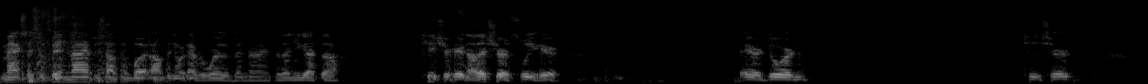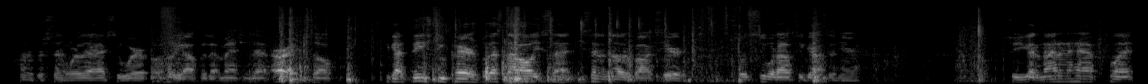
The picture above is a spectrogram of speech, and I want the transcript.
Match like the Ben nines or something, but I don't think I would ever wear the Ben nines. And then you got the t-shirt here. Now this shirt is sweet here. Air Jordan t-shirt. 100% wear that. I actually wear a hoodie outfit that matches that. Alright, so you got these two pairs, but that's not all he sent. He sent another box here. So let's see what else he got in here. So you got a 9.5 Flint.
